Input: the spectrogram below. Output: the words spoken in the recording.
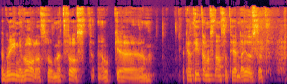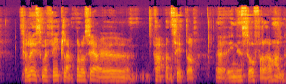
jag går in i vardagsrummet först och eh, jag kan titta någonstans och tända ljuset. Så jag lyser med ficklampan och då ser jag ju pappan sitter eh, inne i en soffa där han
